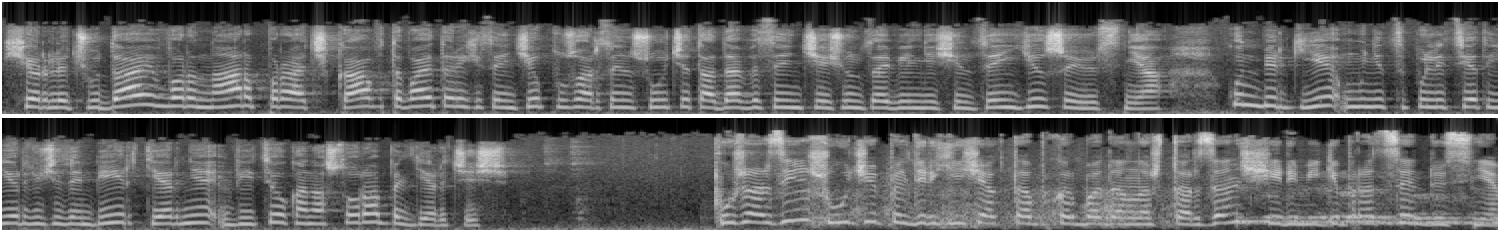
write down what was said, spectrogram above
Херлі чудай варнар прачка втывай тарихисенче пужарсен шучы тада візенче шунза вилне шинзен еші юсня. Кунберге муниципалитет ердюшеден терне видео канаштора білдерчеш. Пужарзин шуче пілдерхи шактап кырбаданлаштарзан шеремеге процент үсіне.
